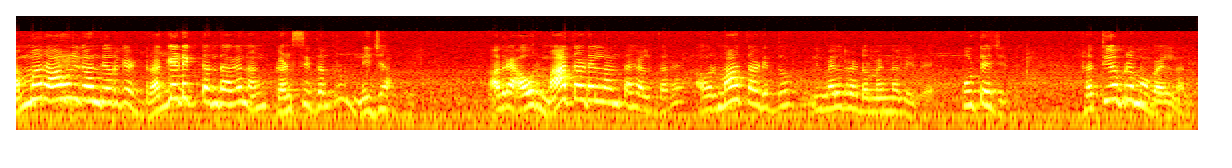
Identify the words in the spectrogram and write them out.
ನಮ್ಮ ರಾಹುಲ್ ಗಾಂಧಿ ಅವ್ರಿಗೆ ಡ್ರಗ್ ಎಡಿಕ್ಟ್ ಅಂದಾಗ ನಾನು ಕಣಿಸಿದ್ದಂತೂ ನಿಜ. ಆದರೆ ಅವ್ರು ಮಾತಾಡಿಲ್ಲ ಅಂತ ಹೇಳ್ತಾರೆ. ಅವ್ರು ಮಾತಾಡಿದ್ದು ನಿಮ್ಮೆಲ್ಲರ ಡೊಮೆನ್ನಲ್ಲಿ ಇದೆ. ಫೂಟೇಜ್ ಇದೆ. ಪ್ರತಿಯೊಬ್ಬರ ಮೊಬೈಲ್ನಲ್ಲಿ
